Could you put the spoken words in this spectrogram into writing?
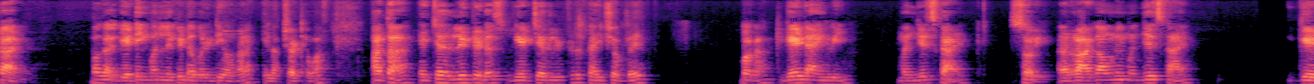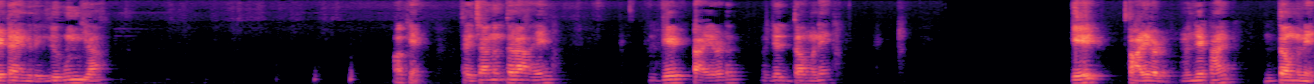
टायर्ड? बघा गेटिंग म्हणलं की डबल टी होणार हे लक्षात ठेवा. आता ह्याच्या रिलेटेडच गेटच्या रिलेटेड काही शब्द आहेत. बघा गेट अँग्री म्हणजेच काय? सॉरी रागावणे म्हणजेच काय? गेट अँग्री लिहून घ्या. ओके त्याच्यानंतर आहे गेट टायर्ड म्हणजे दमणे. गेट टायर्ड म्हणजे काय? दमणे.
